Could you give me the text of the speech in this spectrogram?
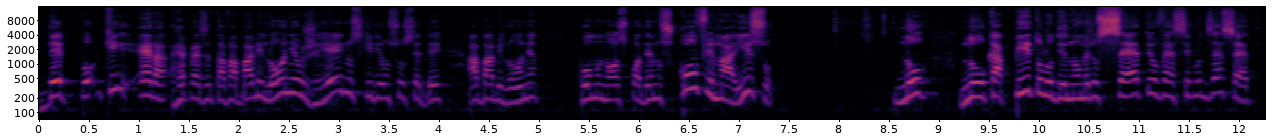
depois, que era, representava a Babilônia e os reinos que iriam suceder a Babilônia, como nós podemos confirmar isso no, no capítulo de número 7, o versículo 17.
